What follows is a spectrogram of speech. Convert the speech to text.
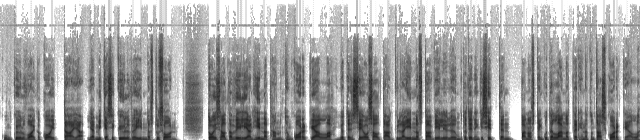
kun kylvöaika koittaa ja, ja mikä se kylvöinnostus on. Toisaalta viljan hinnathan on korkealla, joten se osaltaan kyllä innostaa viljelyä, mutta tietenkin sitten panosten, kuten lannoitteiden on taas korkealla.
